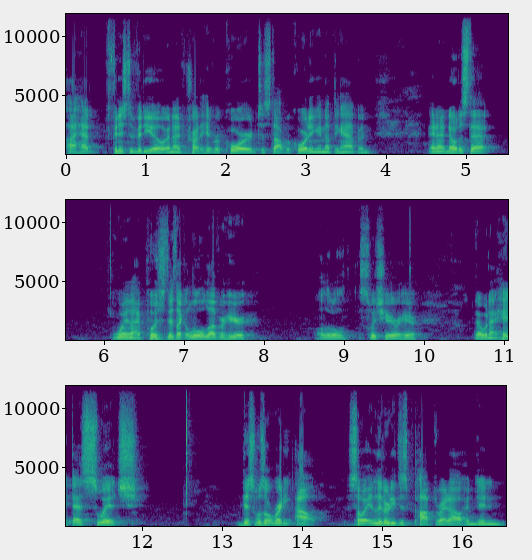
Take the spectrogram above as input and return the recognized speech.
I had finished the video and I tried to hit record to stop recording and nothing happened. And I noticed that when I push, there's like a little lever here, a little switch here, right here, that when I hit that switch, this was already out. So it literally just popped right out and didn't,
